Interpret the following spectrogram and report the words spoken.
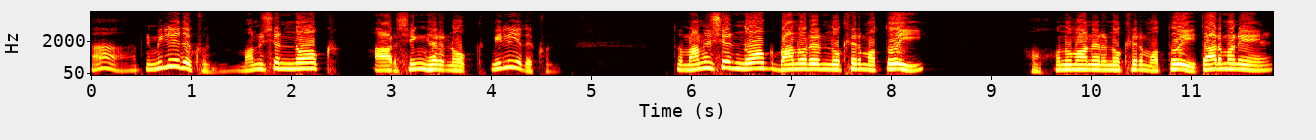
হ্যাঁ আপনি মিলিয়ে দেখুন, মানুষের নখ আর সিংহের নখ, মিলিয়ে দেখুন। তো মানুষের নখ বানরের নখের মতোই, হনুমানের নখের মতোই, তার মানে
